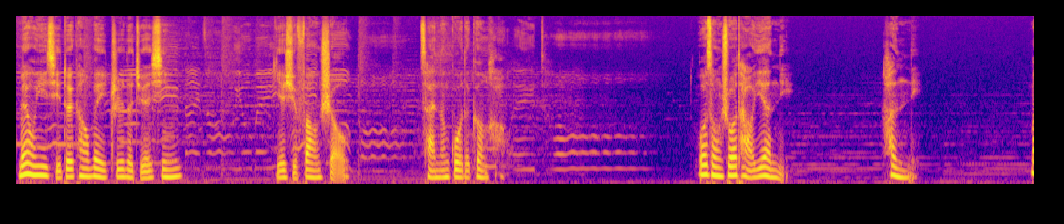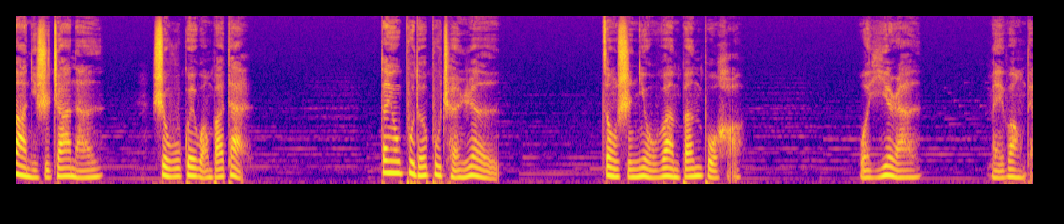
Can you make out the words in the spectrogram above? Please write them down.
没有一起对抗未知的决心，也许放手才能过得更好。我总说讨厌你，恨你，骂你是渣男，是乌龟王八蛋，但又不得不承认，纵使你有万般不好，我依然没忘掉。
